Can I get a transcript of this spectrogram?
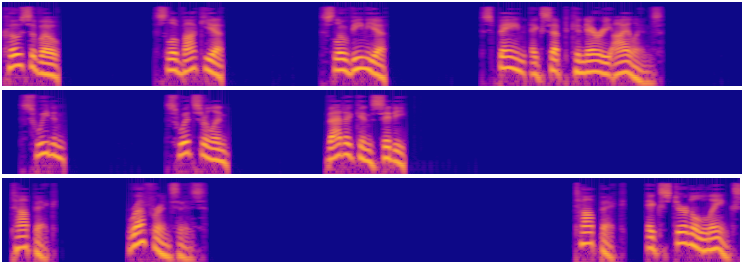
Kosovo Slovakia Slovenia Spain except Canary Islands Sweden Switzerland Vatican City. Topic References. External links.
